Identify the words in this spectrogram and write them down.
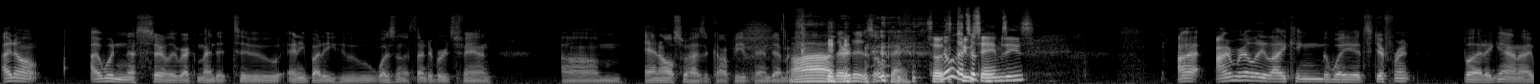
I don't, I wouldn't necessarily recommend it to anybody who wasn't a Thunderbirds fan, um, and also has a copy of Pandemic. Ah, there it is. Okay. So it's No, two that's a- samesies. I I'm really liking the way it's different, but again, I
